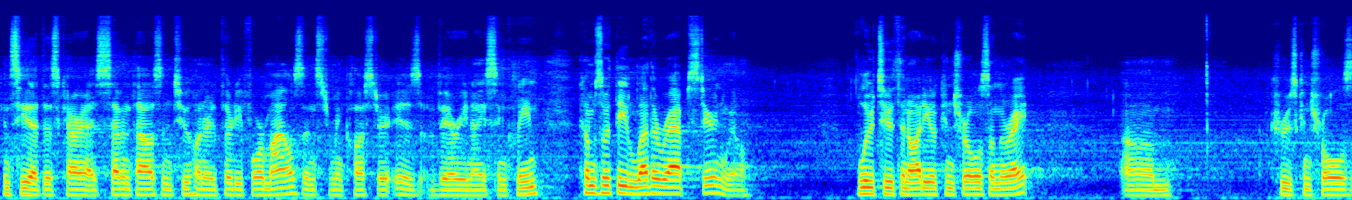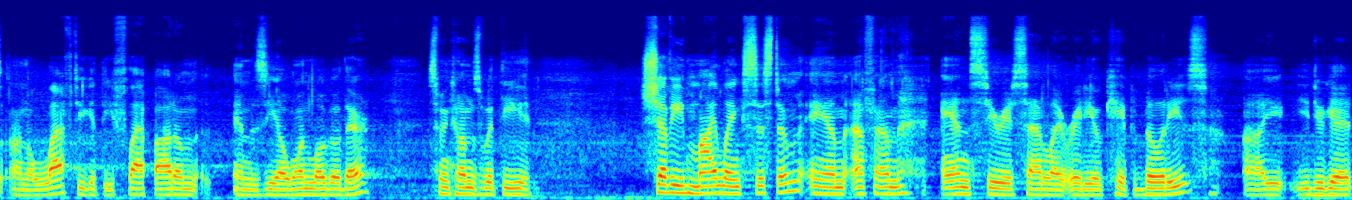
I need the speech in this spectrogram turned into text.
can see that this car has 7,234 miles. The instrument cluster is very nice and clean. Comes with the leather wrapped steering wheel. Bluetooth and audio controls on the right. Um, cruise controls on the left. You get the flat bottom and the ZL1 logo there. This one comes with the Chevy MyLink system, AM, FM, and Sirius satellite radio capabilities. Uh, you, you do get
